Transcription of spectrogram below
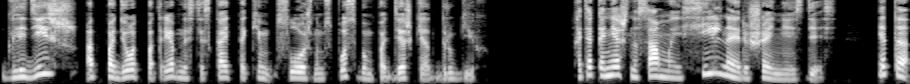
Глядишь, отпадет потребность искать таким сложным способом поддержки от других. Хотя, конечно, самое сильное решение здесь — это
